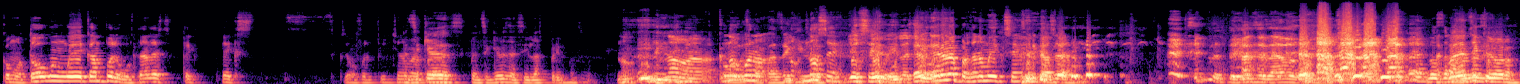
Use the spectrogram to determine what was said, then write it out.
como todo buen güey de campo, le gustan las ex. ex- se me fue el pinche Pensé que, ibas, pensé que ibas a decir las primas, güey. No, no, no, los bueno, no, no sé. Yo sé, güey. La Era, una persona muy excéntrica, o sea. Los dragones de oro.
